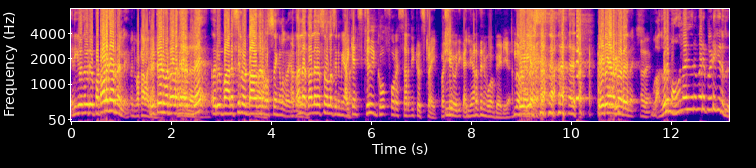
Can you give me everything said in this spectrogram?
എനിക്ക് തോന്നുന്നു ഒരു പട്ടാളക്കാരനല്ലേ. റിട്ടയർഡ് പട്ടാളക്കാരന്റെ ഒരു മനസ്സിലുണ്ടാകുന്ന ഒരു പ്രശ്നങ്ങൾ നല്ല നല്ല രസമുള്ള ഐ സിനിമയാണ് can still go for a surgical strike പക്ഷേ ഒരു കല്യാണത്തിന് പോകാൻ പേടിയാണ് പേടിയാണ് പേടിയാണെന്ന് പറയുന്നത്. അതെ. അതുപോലെ മോഹൻലാൽ ഇവരന്മാരെ പേടിക്കരുത്.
